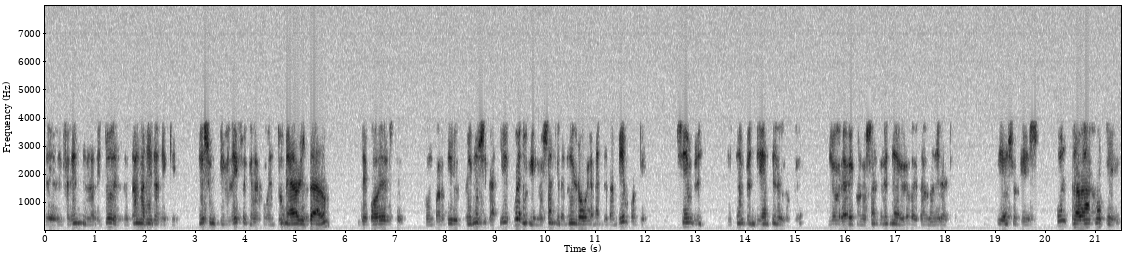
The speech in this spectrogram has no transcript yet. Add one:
de diferentes latitudes, de tal manera de que es un privilegio que la juventud me ha brindado de poder compartir mi música. Y bueno, y Los Ángeles Negros obviamente también, porque siempre están pendientes de lo que yo grabé con Los Ángeles Negros, de tal manera que pienso que es un trabajo que,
